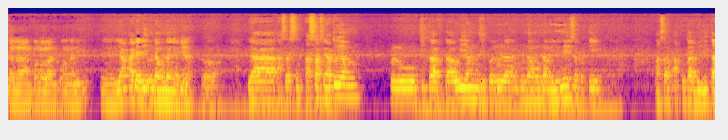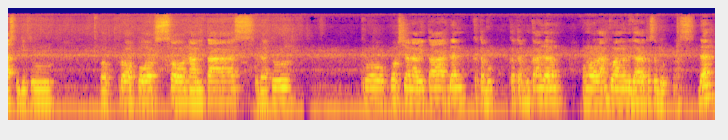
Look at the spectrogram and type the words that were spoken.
dalam pengelolaan keuangan ini? Eh, yang ada di undang-undangnya. Iya. Oh. Ya asas asasnya tuh yang perlu kita ketahui yang diperlu dalam undang-undang ini seperti asas akuntabilitas begitu pro- proporsionalitas sudah tuh proporsionalitas dan keterbu- keterbukaan dalam pengelolaan keuangan negara tersebut mas dan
